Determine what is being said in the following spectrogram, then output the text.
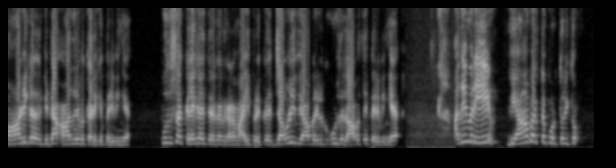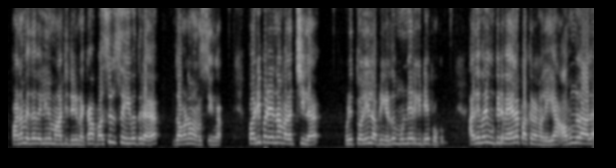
வாடிக்கையாளர்கிட்ட ஆதரவு கிடைக்க பெறுவீங்க. புதுசா கிளைகளை திறக்கிறதுக்கான வாய்ப்பு இருக்கு. ஜவுளி வியாபாரிகளுக்கு கூடுதல் லாபத்தை பெறுவீங்க. அதே மாதிரி வியாபாரத்தை பொறுத்த வரைக்கும் பணம் எதாவது வெளியில மாட்டிட்டு இருக்குனாக்கா வசூல் செய்வதில் கவனம் அவசியங்க. படிப்படியான வளர்ச்சியில உடைய தொழில் அப்படிங்கிறது முன்னேறிக்கிட்டே போகும். அதே மாதிரி உங்ககிட்ட வேலை பார்க்குறாங்க இல்லையா? அவங்களால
